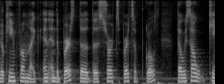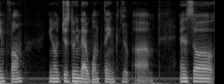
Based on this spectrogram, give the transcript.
Yep. came from like and, and the burst the the short spurts of growth that we saw came from you know just doing that one thing Yep. um and so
